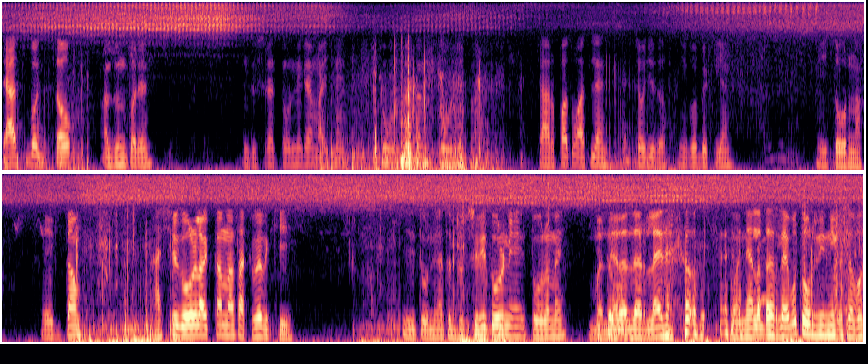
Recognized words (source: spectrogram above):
त्याच बघतो अजूनपर्यंत. दुसऱ्या तोरणी काय माहीत नाही. तोरलं तर तोरणी पण. चार पाच वाचल्या त्याच्यावर तिथं. हे बघ भेटल्या ही तोरणा. एकदम हास्य गोड लागतात ना साखरेसारखी ही तोरणी आता दुसरी तोरणी आहे तोरण आहे. मण्याला धरलाय मण्याला धरलाय बघ तोरणीनी कसं बघ.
